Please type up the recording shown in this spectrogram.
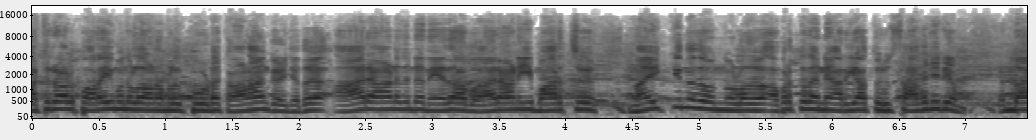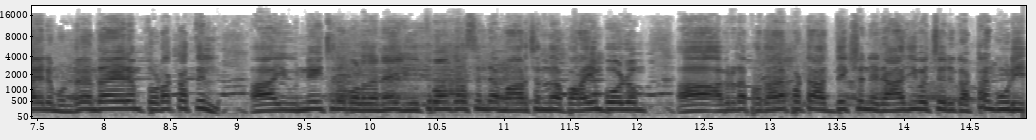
മറ്റൊരാൾ പറയുമെന്നുള്ളതാണ് നമ്മളിപ്പോൾ ഇവിടെ കാണാൻ കഴിഞ്ഞത്. ആരാണ് ഇതിന്റെ നേതാവ്? ആരാണ് ഈ മാർച്ച് നയിക്കുന്നത് എന്നുള്ളത് അവർക്ക് തന്നെ അറിയാത്തൊരു സാഹചര്യം എന്തായാലും ഉണ്ട്. എന്തായാലും തുടക്കത്തിൽ ഈ ഉന്നയിച്ചതുപോലെ തന്നെ യൂത്ത് കോൺഗ്രസിന്റെ മാർച്ച് എന്ന് പറയുമ്പോഴും അവരുടെ പ്രധാനപ്പെട്ട അധ്യക്ഷൻ രാജിവെച്ച ഒരു ഘട്ടം കൂടി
